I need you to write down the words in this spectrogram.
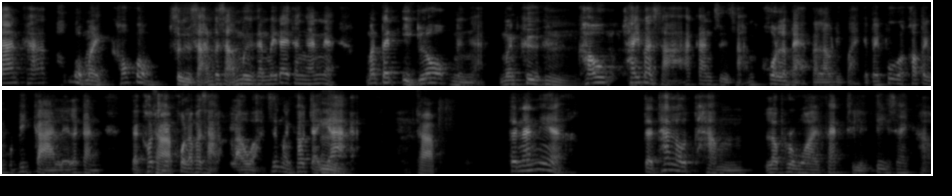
ร้านค้าเขาก็ไม่เขาก็สื่อสารภาษามือกันไม่ได้ทั้งนั้นเนี่ย มันเป็นอีกโลกหนึ่งอะมันคืออมเขาใช้ภาษาการสื่อสารคนละแบบกับเราดีกว่าจะไปพูดว่าเขาเป็นคนพิการเลยแล้วกัน แต่เขาใช้ครับคนละภาษากับเราอะ ซึ่งมันเข้าใจอืมยากอะครับดังนั้นเนี่ย แต่ถ้าเราทำเรา provide facilities ให้เขา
